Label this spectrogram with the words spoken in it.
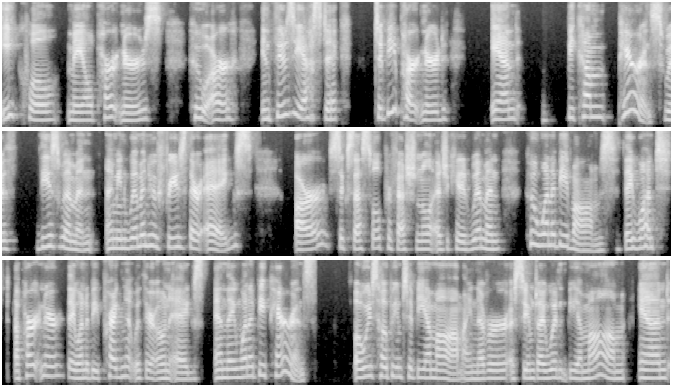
equal male partners who are enthusiastic to be partnered and become parents with these women. I mean, women who freeze their eggs are successful, professional, educated women who want to be moms. They want a partner, they want to be pregnant with their own eggs, and they want to be parents. Always hoping to be a mom. I never assumed I wouldn't be a mom. And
